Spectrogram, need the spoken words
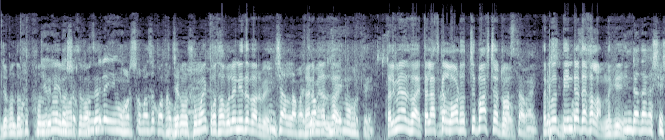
যে কোনো দর্শক ফোন দিলে এই ফোন দিলে পাশে কথা যে কোনো সময় কথা বলে নিতে পারবে। ইনশাআল্লাহ ভাই তাহলে মিনাজ ভাই তাহলে মিনাজ ভাই তাহলে আজকে লড হচ্ছে পাঁচটা তো। তাহলে তিনটা দেখালাম নাকি? তিনটা দেখা শেষ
